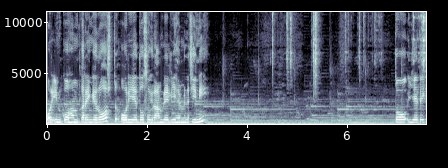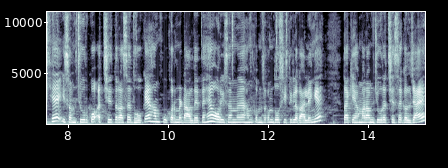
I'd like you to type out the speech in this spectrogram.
और इनको हम करेंगे रोस्ट और ये 200 ग्राम ले ली है मैंने चीनी। तो ये देखिए, इस अमचूर को अच्छी तरह से धो के हम कुकर में डाल देते हैं और इसमें हम कम से कम दो सीटी लगा लेंगे ताकि हमारा अमचूर अच्छे से गल जाए।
